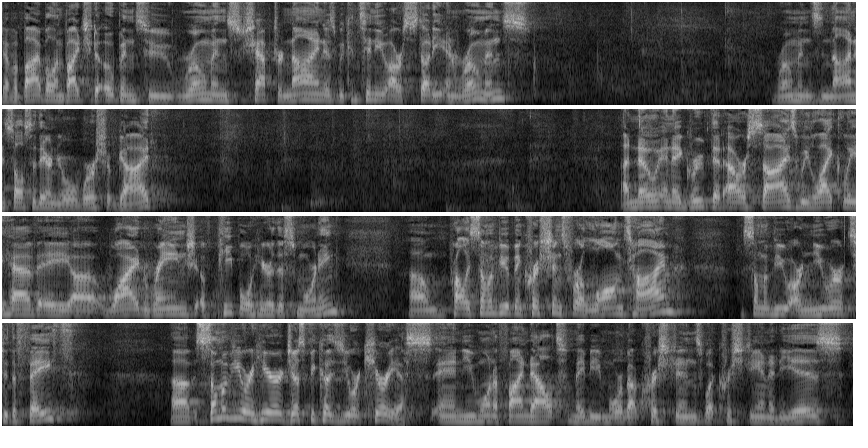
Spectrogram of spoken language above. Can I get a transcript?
you have a Bible, I invite you to open to Romans chapter 9 as we continue our study in Romans. Romans 9, it's also there in your worship guide. I know in a group that our size, we likely have a uh, wide range of people here this morning. Um, probably some of you have been Christians for a long time, some of you are newer to the faith. Uh, some of you are here just because you're curious and you want to find out maybe more about Christians, what Christianity is.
